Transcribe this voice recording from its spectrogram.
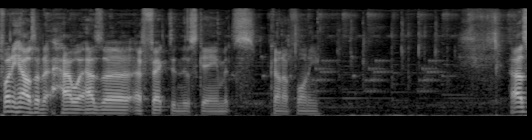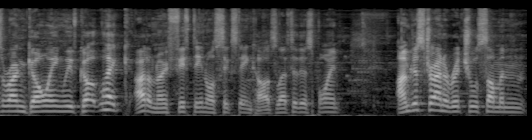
It's funny how it, how it has a effect in this game. It's kind of funny. How's the run going? We've got like, I don't know, 15 or 16 cards left at this point. I'm just trying to ritual summon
